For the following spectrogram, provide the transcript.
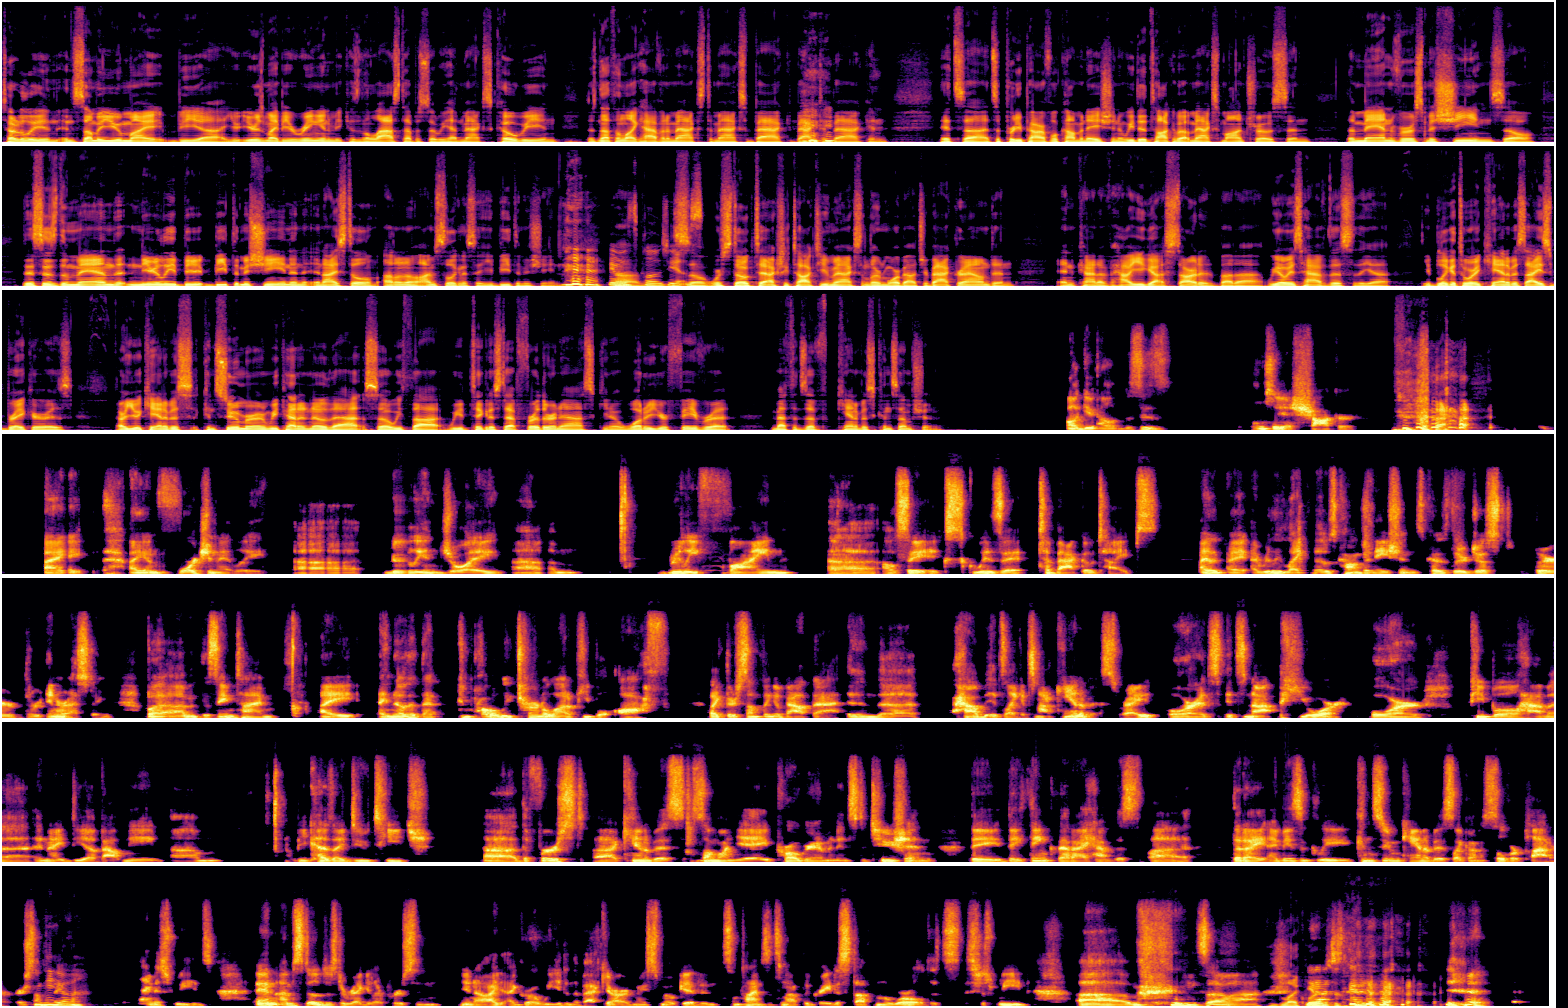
Totally, and, and some of you might be uh, your ears might be ringing because in the last episode we had Max Koby, and there's nothing like having a Max to Max back back to back, and it's uh, it's a pretty powerful combination. And we did talk about Max Montrose and the man versus machine. So this is the man that nearly be- beat the machine, and and I still I don't know I'm still going to say he beat the machine. it was um, close, yes. So we're stoked to actually talk to you, Max, and learn more about your background and and kind of how you got started. But uh, we always have this the uh, the obligatory cannabis icebreaker is are you a cannabis consumer? And we kind of know that. So we thought we'd take it a step further and ask you know what are your favorite methods of cannabis consumption? I'll give out this is honestly a shocker. I i unfortunately uh really enjoy um really fine uh i'll say exquisite tobacco types I, I, really like those combinations because they're just they're they're interesting. But um, at the same time, I I know that that can probably turn a lot of people off. Like there's something about that in the how it's like it's not cannabis, right? Or it's it's not pure, or people have a an idea about me um, because I do teach uh, the first uh, cannabis sommelier program and institution they they think that I have this uh, that I, I basically consume cannabis like on a silver platter or something. Yeah. Minus weeds. And I'm still just a regular person. You know, I, I, grow weed in the backyard and I smoke it. And sometimes it's not the greatest stuff in the world. It's it's just weed. Um, so uh like you know, it just kind of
